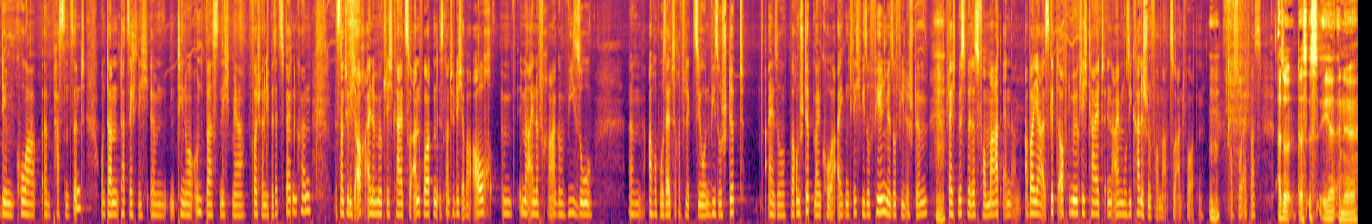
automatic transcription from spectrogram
dem Chor ähm, passend sind und dann tatsächlich ähm, Tenor und Bass nicht mehr vollständig besetzt werden können. Ist natürlich auch eine Möglichkeit zu antworten, ist natürlich aber auch ähm, immer eine Frage, wieso, ähm, apropos Selbstreflexion, wieso stirbt also warum stirbt mein Chor eigentlich? Wieso fehlen mir so viele Stimmen? Hm. Vielleicht müssen wir das Format ändern. Aber ja, es gibt auch die Möglichkeit, in einem musikalischen Format zu antworten mhm. auf so etwas. Also das ist eher eine,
